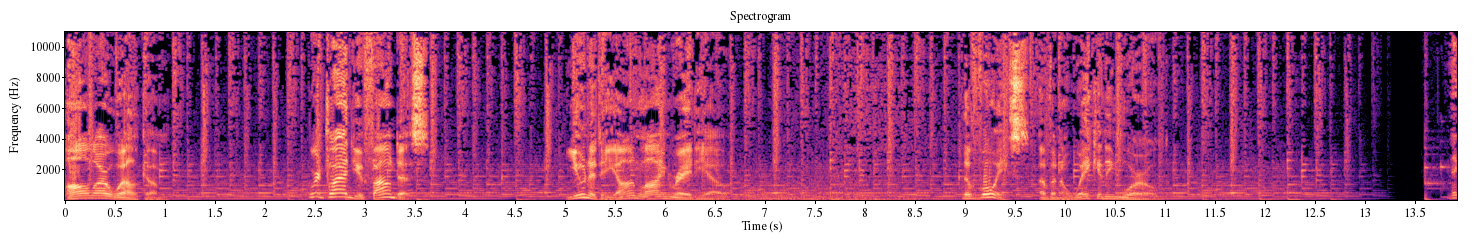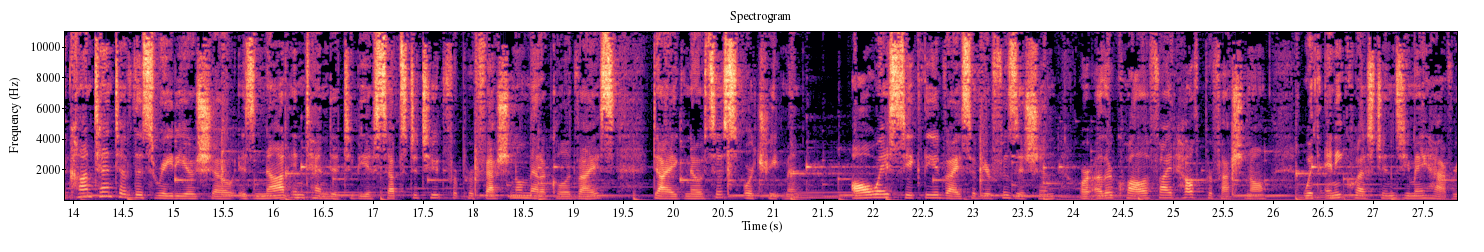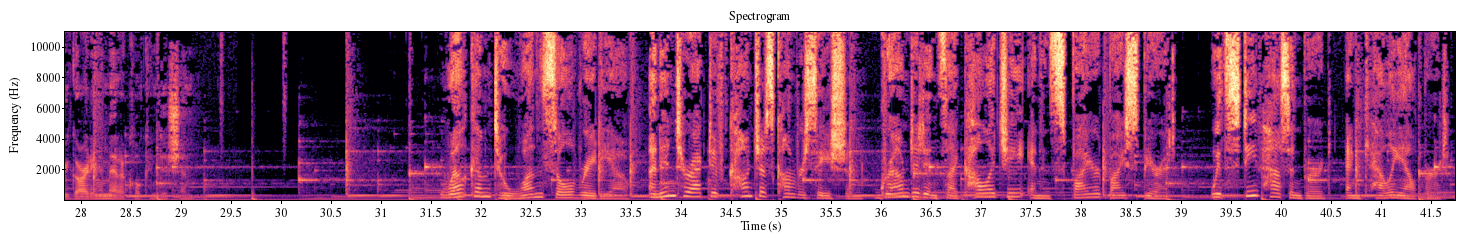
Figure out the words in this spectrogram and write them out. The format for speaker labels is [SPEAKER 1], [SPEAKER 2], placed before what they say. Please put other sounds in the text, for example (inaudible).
[SPEAKER 1] All are welcome. We're glad you found us. Unity Online Radio, the voice of an awakening world.
[SPEAKER 2] The content of this radio show is not intended to be a substitute for professional medical advice, diagnosis, or treatment. Always seek the advice of your physician or other qualified health professional with any questions you may have regarding a medical condition.
[SPEAKER 3] Welcome to One Soul Radio, an interactive conscious conversation grounded in psychology and inspired by spirit, with Steve Hassenberg and Callie Alpert.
